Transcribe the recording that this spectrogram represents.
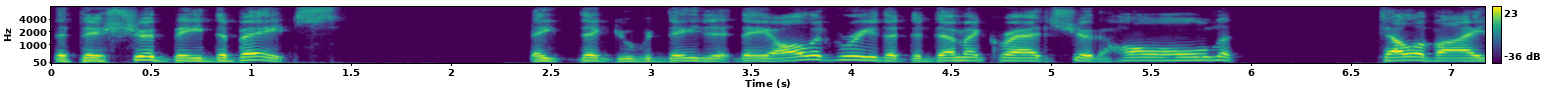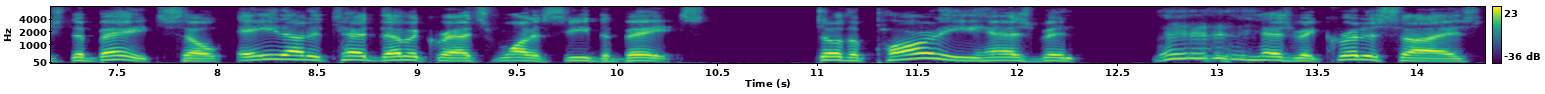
that there should be debates. They, they, they, they all agree that the Democrats should hold televised debates. So eight out of 10 Democrats want to see debates. So the party has been, has been criticized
